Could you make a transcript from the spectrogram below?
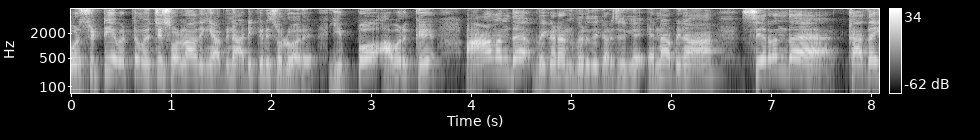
ஒரு சிட்டியை வெட்டும் வச்சு சொல்லாதீங்க அப்படின்னு அடிக்கடி சொல்லுவார். இப்போ அவருக்கு ஆனந்த விகடன் விருது கிடைச்சிருக்கு. என்ன அப்படின்னா சிறந்த கதை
